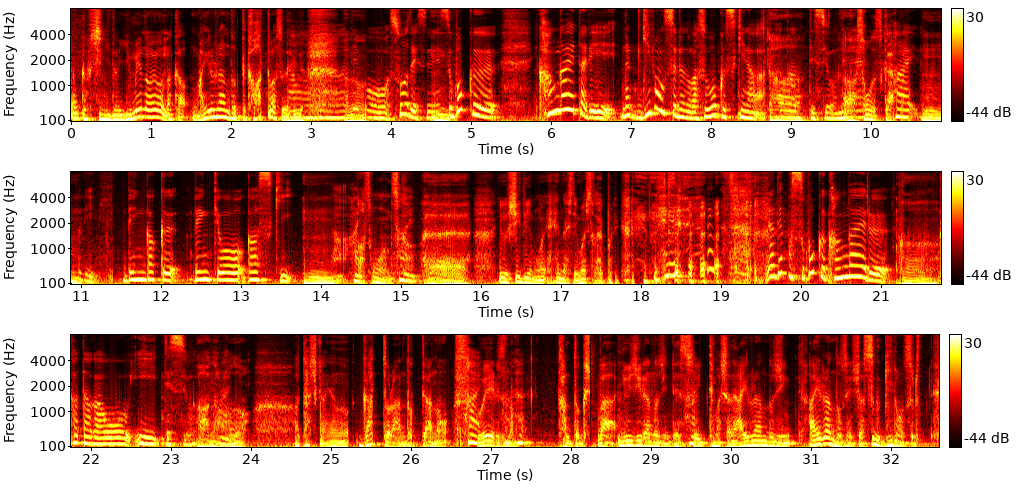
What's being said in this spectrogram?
なんか不思議な夢のよう、なんか、アイルランドって変わってますね。あでも、そうですね、うん、すごく考えたり、なんか議論するのがすごく好きな方ですよね。あそうですか。はい。うんり勉学勉強が好きな、はい、あそうなんですか、はい、へえ UCD も変な人いましたかやっぱり。いやでもすごく考える方が多いですよ、ね、あなるほど、はい、確かにあのガットランドってあの、はい、ウェールズの監督はニュージーランド人でそう言ってましたね、はい、アイルランド人アイルランドの選手はすぐ議論するって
